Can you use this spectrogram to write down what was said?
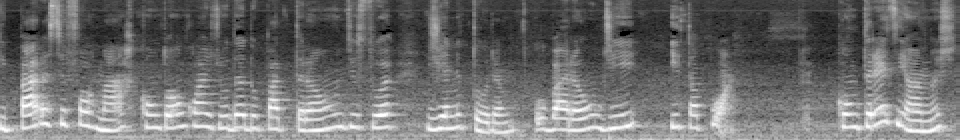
e, para se formar, contou com a ajuda do patrão de sua genitora, o Barão de Itapuá. Com 13 anos,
